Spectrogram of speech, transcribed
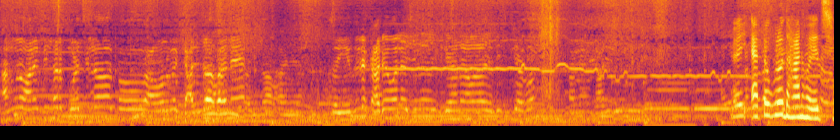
ধানগুলো অনেকদিন ধরে পড়েছিল তো আমাদের গাছ দেওয়া হয়নি। তো ইঁদুরে কাটবে বলে ওই জন্য যেখানে আমরা দিচ্ছি এখন এই এতগুলো ধান হয়েছে।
